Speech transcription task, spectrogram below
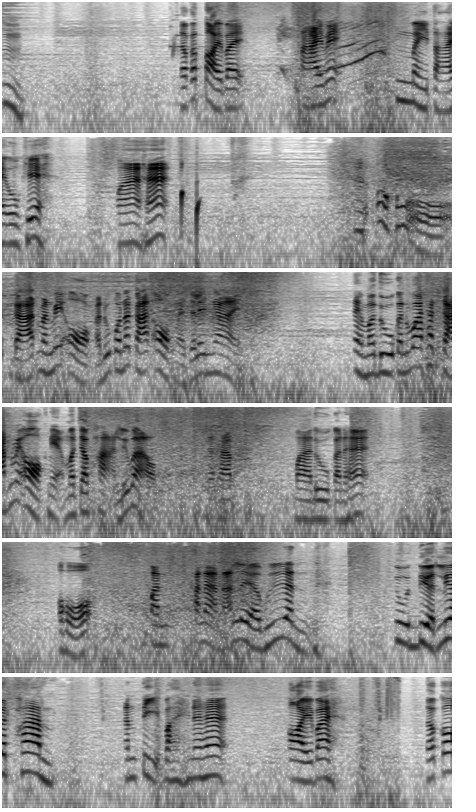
อืม แล้วก็ต่อยไป ตายไหม ไม่ตายโอเค มาฮะ โอ้โห การ์ดมันไม่ออกอะทุกคนถ้าการ์ดออกเนี่ยจะเล่นง่าย แต่มาดูกันว่าถ้าการ์ดไม่ออกเนี่ยมันจะผ่านหรือเปล่านะครับ มาดูกันฮะโอ้โห มันขนาดนั้นเลยเพื่อน ดูเดือดเลือดพ่าน อันติไปนะฮะต่อยไป แล้วก็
